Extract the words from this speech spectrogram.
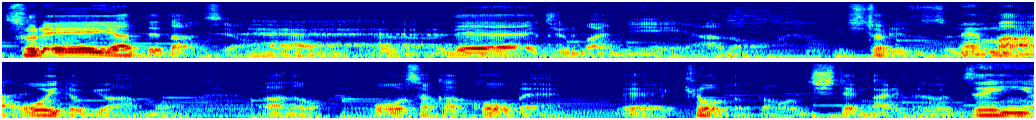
それやってたんですよ、へえ。で順番にあの一人ずつねまあ、はい。多い時はもうあの大阪神戸、えー京都と支店がありますから全員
